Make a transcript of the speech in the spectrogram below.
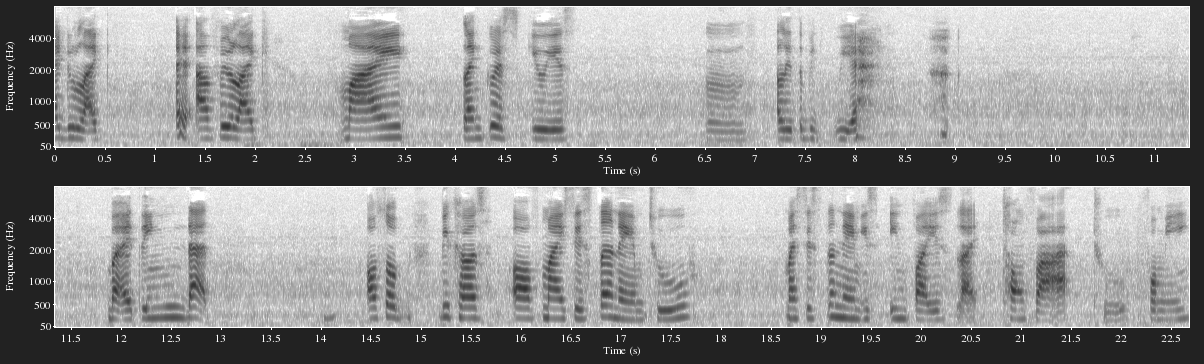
I do like I feel like my language skill is um, a little bit weird. But I think that also because of my sister name too my sister name is Ingfa is like Tongfa too for me.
